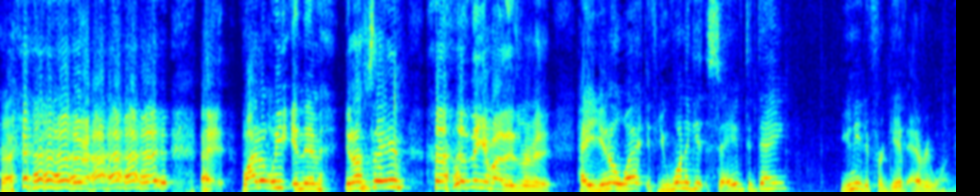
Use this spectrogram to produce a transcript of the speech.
Hey, Why don't we, and then, you know what I'm saying? Think about this for a minute. Hey, you know what? If you want to get saved today, you need to forgive everyone.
